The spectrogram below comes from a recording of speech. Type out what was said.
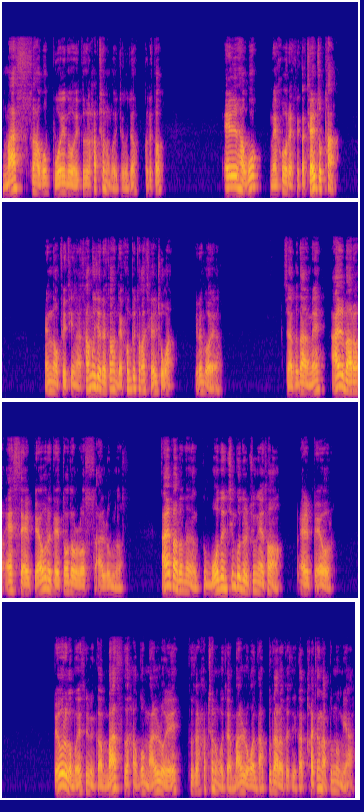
마스하고 부에노의 뜻을 합쳐놓은 거였죠 그죠? 그래서 L하고 메코르 했으니까 제일 좋다 oficina 사무실에서 내 컴퓨터가 제일 좋아 이런 거예요 자 그 다음에 알바로 peor de todos los alumnos 알바로는 그 모든 친구들 중에서 el peor peor가 뭐였습니까? 마스하고 말로의 뜻을 합쳐놓은 거죠. 말로가 나쁘다라는 뜻이니까 가장 나쁜 놈이야.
